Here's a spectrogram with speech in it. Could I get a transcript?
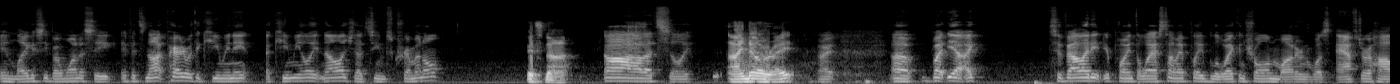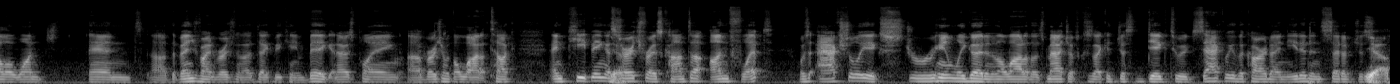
in Legacy, but I want to see if it's not paired with accumulate accumulate knowledge. That seems criminal. It's not. Ah, that's silly. I know, right? All right, uh, but yeah, I to validate your point, the last time I played Blue Eye Control in Modern was after Hollow One and uh, the Vengevine version of that deck became big, and I was playing a version with a lot of tuck, and keeping a Yeah. Search for Azcanta unflipped was actually extremely good in a lot of those matchups because I could just dig to exactly the card I needed instead of just Yeah.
